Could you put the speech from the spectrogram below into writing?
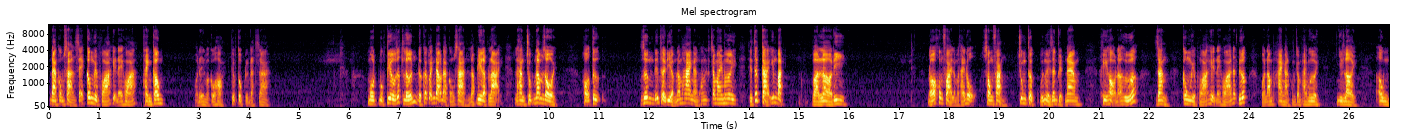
Đảng Cộng sản sẽ công nghiệp hóa, hiện đại hóa thành công? Và đây là câu hỏi tiếp tục được đặt ra. Một mục tiêu rất lớn được các lãnh đạo Đảng Cộng sản lặp đi lặp lại là hàng chục năm rồi. Họ tự dưng đến thời điểm năm 2020 thì tất cả im bặt và lờ đi. Đó không phải là một thái độ song phẳng, trung thực với người dân Việt Nam khi họ đã hứa rằng công nghiệp hóa hiện đại hóa đất nước vào năm 2020 như lời ông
